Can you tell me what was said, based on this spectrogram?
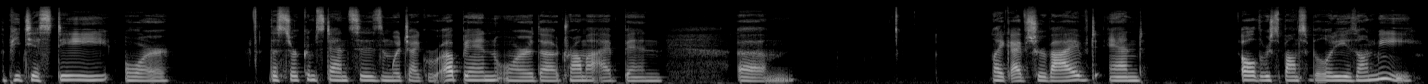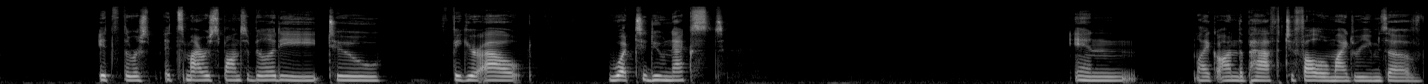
the PTSD or the circumstances in which I grew up in or the trauma I've been um, like I've survived and all the responsibility is on me. It's the res- it's my responsibility to figure out what to do next in like on the path to follow my dreams of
